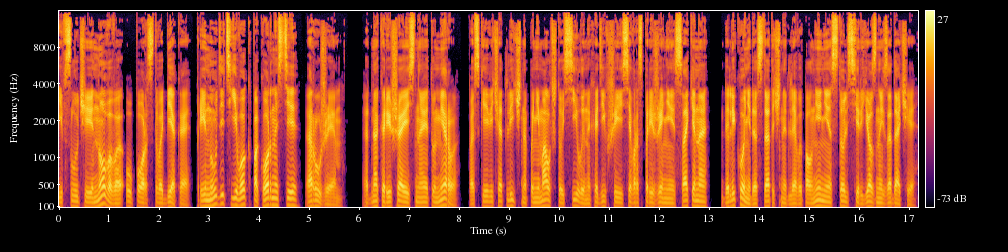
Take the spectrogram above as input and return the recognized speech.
и в случае нового упорства Бека принудить его к покорности оружием. Однако, решаясь на эту меру, Паскевич отлично понимал, что силы, находившиеся в распоряжении Сакина, далеко недостаточны для выполнения столь серьезной задачи,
